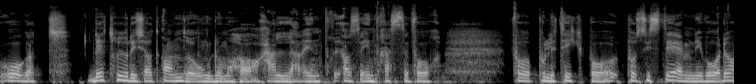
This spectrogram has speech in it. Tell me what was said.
òg at det tror de ikke at andre ungdommer har heller, altså interesse for for politikk på, på, systemnivå, da.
